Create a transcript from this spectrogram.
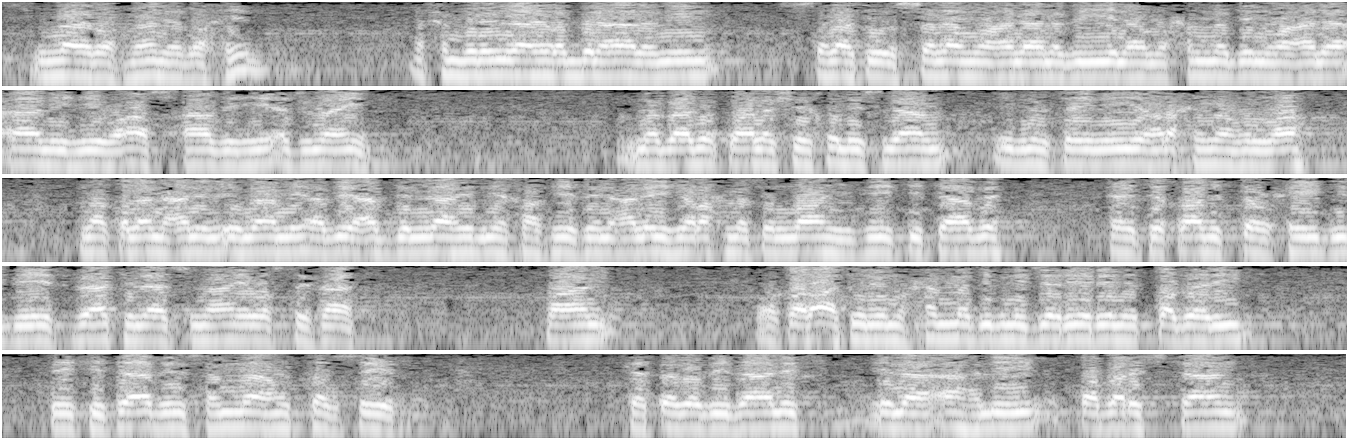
بسم الله الرحمن الرحيم. الحمد لله رب العالمين الصلاة والسلام على نبينا محمد وعلى آله وأصحابه أجمعين. أما بعد قال شيخ الإسلام ابن تيمية رحمه الله نقلا عن الإمام أبي عبد الله بن خفيف عليه رحمة الله في كتابه اعتقاد التوحيد بإثبات الأسماء والصفات. قال وقرأت لمحمد بن جرير الطبري في كتاب سماه التبصير كتب بذلك إلى أهل طبرستان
